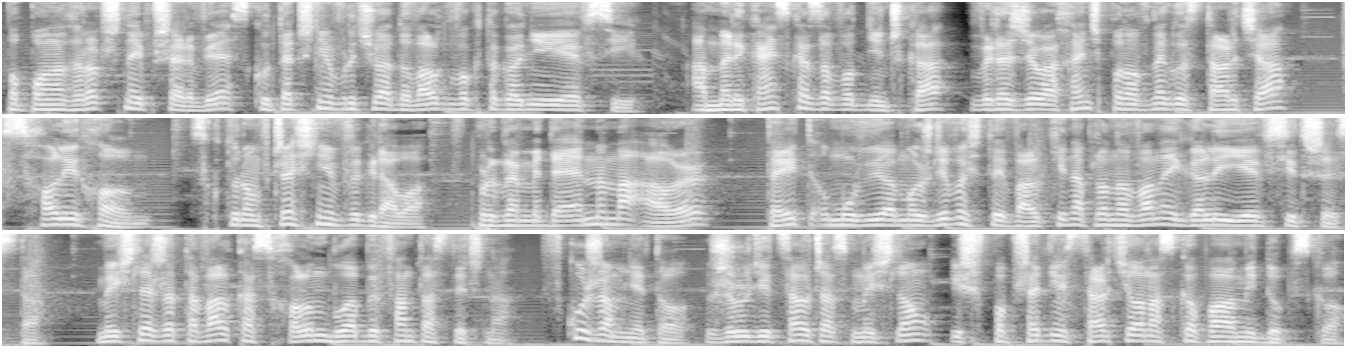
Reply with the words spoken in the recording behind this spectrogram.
po ponadrocznej przerwie skutecznie wróciła do walk w oktagonie UFC. Amerykańska zawodniczka wyraziła chęć ponownego starcia z Holly Holm, z którą wcześniej wygrała. W programie The MMA Hour Tate omówiła możliwość tej walki na planowanej gali UFC 300. Myślę, że ta walka z Holm byłaby fantastyczna. Wkurza mnie to, że ludzie cały czas myślą, iż w poprzednim starcie ona skopała mi dubsko,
